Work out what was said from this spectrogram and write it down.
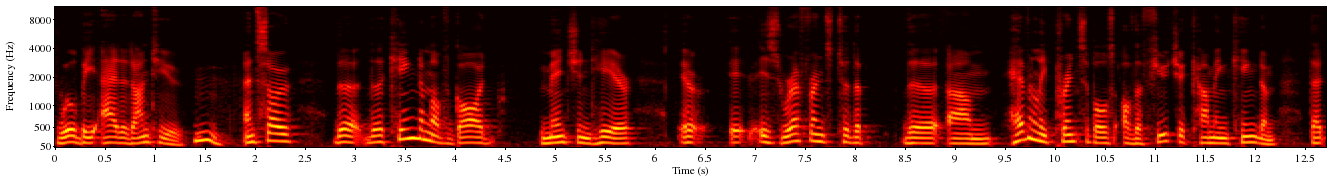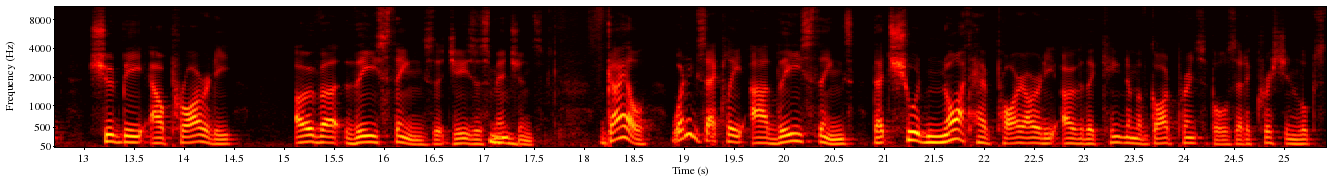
will be added unto you. Hmm. And so the, the kingdom of God mentioned here er, it is reference to the, the um, heavenly principles of the future coming kingdom that should be our priority over these things that Jesus mentions. Gail, what exactly are these things that should not have priority over the kingdom of God principles that a Christian looks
